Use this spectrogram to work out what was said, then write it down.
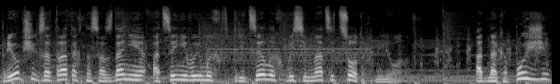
при общих затратах на создание, оцениваемых в 3,18 миллионов. Однако позже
